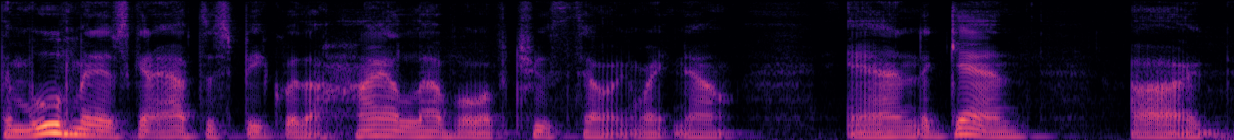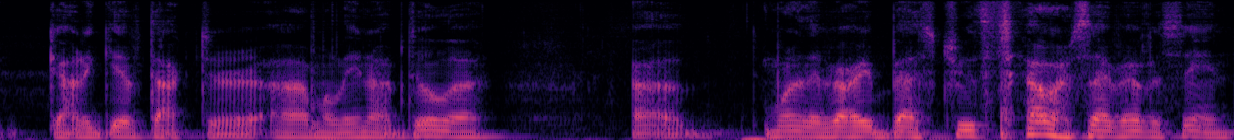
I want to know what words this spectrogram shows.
The movement is going to have to speak with a higher level of truth telling right now. And again, uh, got to give Dr. Uh, Melina Abdullah uh, one of the very best truth tellers I've ever seen.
